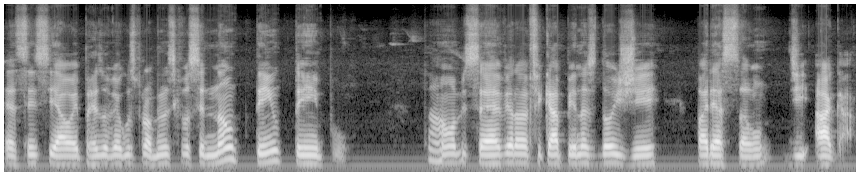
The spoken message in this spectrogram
é essencial para resolver alguns problemas que você não tem o tempo. Então, observe, ela vai ficar apenas 2G variação de H.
